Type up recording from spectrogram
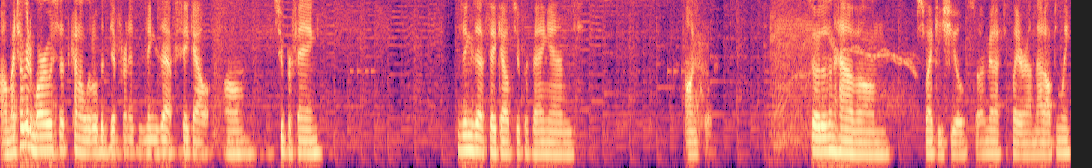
Um, my Togedemaru set's kind of a little bit different. It's Zing Zap, Fake Out, um, Super Fang, Zing Zap, Fake Out, Super Fang, and Encore. So it doesn't have um spiky shield, so I'm gonna have to play around that optimally.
